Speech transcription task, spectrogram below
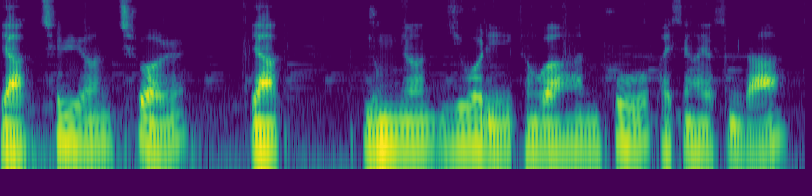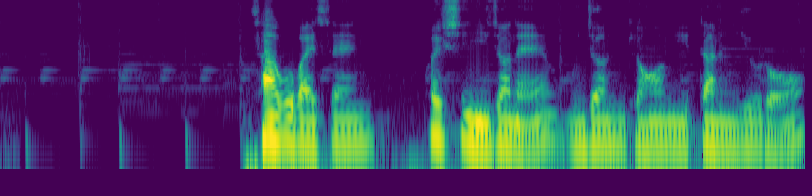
약 7년 7월, 약 6년 2월이 경과한 후 발생하였습니다. 사고 발생 훨씬 이전에 운전 경험이 있다는 이유로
